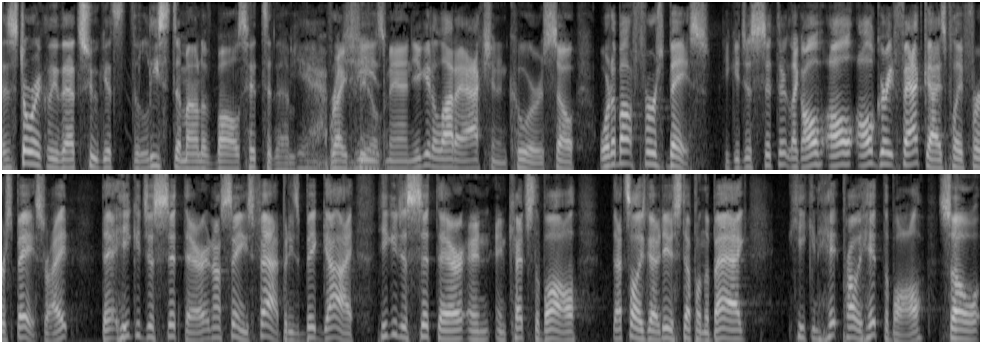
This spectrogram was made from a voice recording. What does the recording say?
historically that's who gets the least amount of balls hit to them. yeah, right geez, field. man, you get a lot of action in Coors. So what about first base? He could just sit there like all all all great fat guys play first base, right? That he could just sit there. And I'm saying he's fat, but he's a big guy. He could just sit there and and catch the ball. That's all he's got to do: is step on the bag. He can hit, probably hit the ball. So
